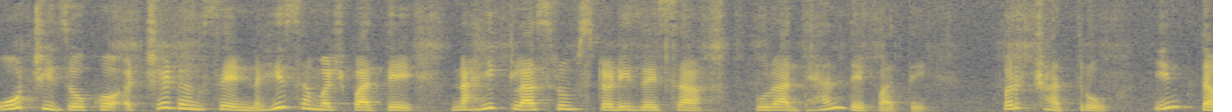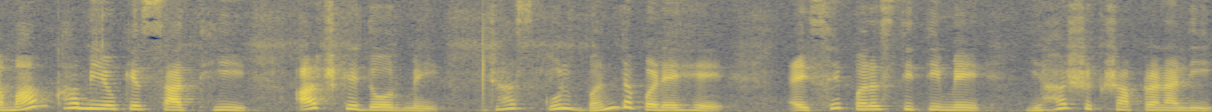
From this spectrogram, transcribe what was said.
वो चीज़ों को अच्छे ढंग से नहीं समझ पाते, ना ही क्लासरूम स्टडी जैसा पूरा ध्यान दे पाते। पर छात्रों, इन तमाम खामियों के साथ ही आज के दौर में जहाँ स्कूल बंद पड़े हैं, ऐसे परिस्थिति में यह शिक्षा प्रणाली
